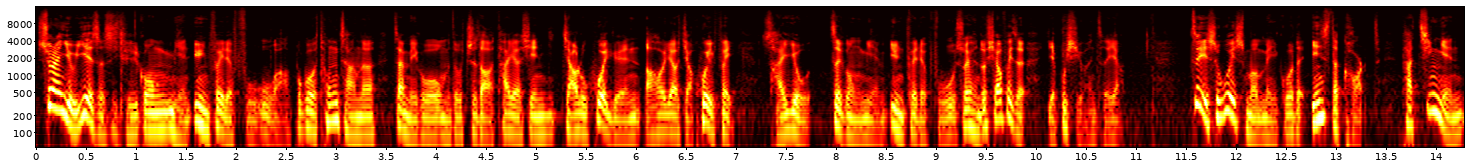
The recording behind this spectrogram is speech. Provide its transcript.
虽然有业者是提供免运费的服务啊，不过通常呢，在美国我们都知道，他要先加入会员，然后要缴会费，才有这种免运费的服务，所以很多消费者也不喜欢这样。这也是为什么美国的 Instacart 它今年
